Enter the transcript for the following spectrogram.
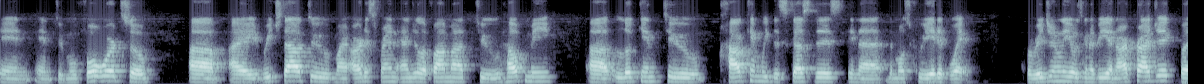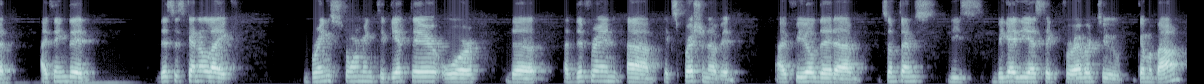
and, and to move forward. So um, I reached out to my artist friend Angela Fama to help me uh, look into how can we discuss this in a, the most creative way originally it was going to be an art project, but I think that this is kind of like brainstorming to get there or the a different um, expression of it. I feel that um, sometimes these big ideas take forever to come about,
